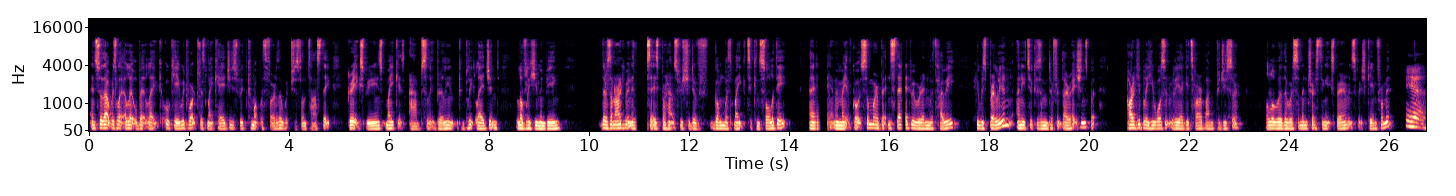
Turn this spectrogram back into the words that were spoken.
And so that was like a little bit like, okay, we'd worked with Mike Hedges, we'd come up with further, which is fantastic. Great experience. Mike is absolutely brilliant, complete legend, lovely human being. There's an argument that says perhaps we should have gone with Mike to consolidate. Uh, and we might have got somewhere, but instead we were in with Howie, who was brilliant and he took us in different directions, but arguably he wasn't really a guitar band producer although there were some interesting experiments which came from it. Yeah.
